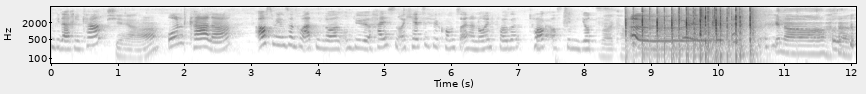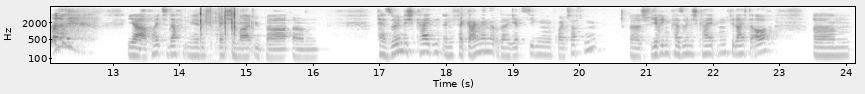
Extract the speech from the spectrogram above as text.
sind wieder Rika Pierre. Und Carla. aus dem Jugendzentrum Attendorn und wir heißen euch herzlich willkommen zu einer neuen Folge Talk aus dem Jutz. Welcome. Oh. Genau. Oh. Ja, heute dachten wir, wir sprechen mal über ähm, Persönlichkeiten in vergangenen oder jetzigen Freundschaften. Äh, schwierigen Persönlichkeiten vielleicht auch. Ähm,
